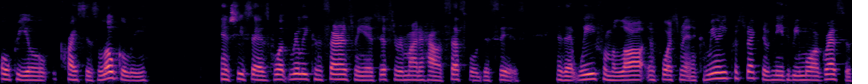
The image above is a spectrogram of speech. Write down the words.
opioid crisis locally. And she says, What really concerns me is just a reminder how accessible this is. And that we, from a law enforcement and community perspective, need to be more aggressive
